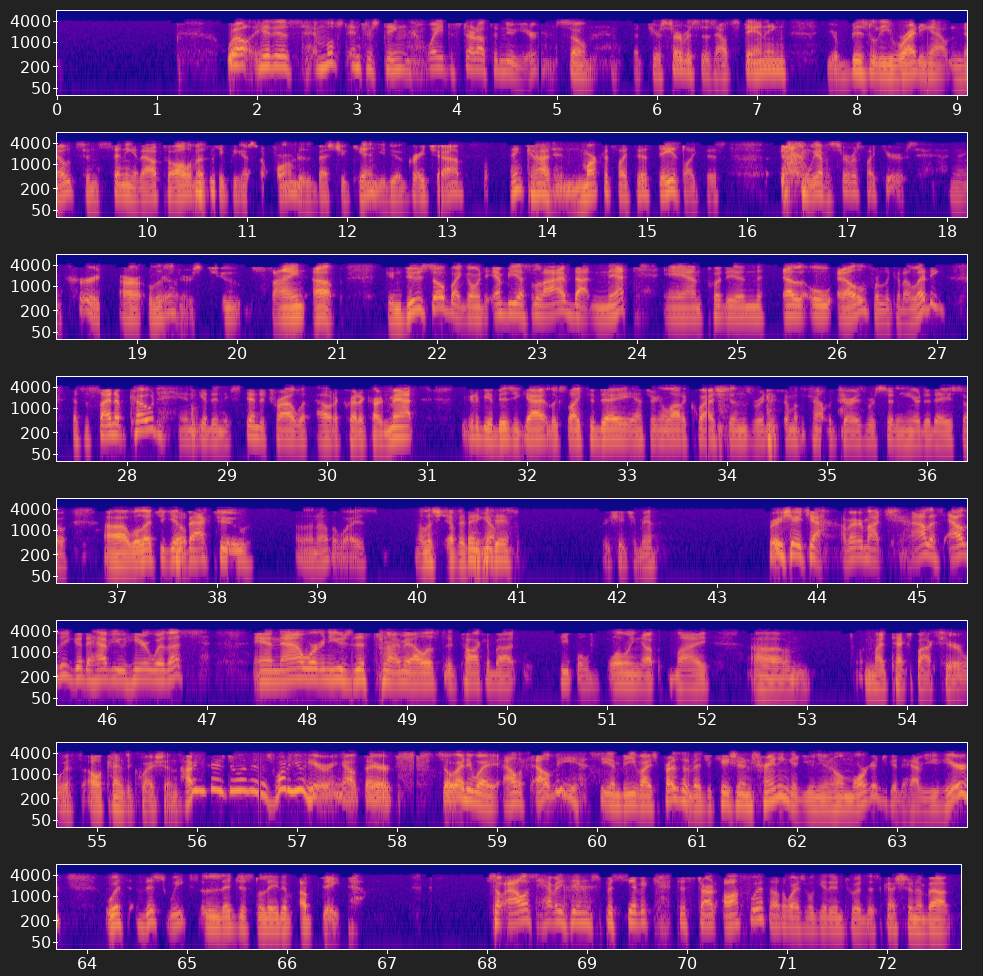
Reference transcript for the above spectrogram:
Well, it is a most interesting way to start out the new year. So, but your service is outstanding. You're busily writing out notes and sending it out to all of us, keeping us informed as best you can. You do a great job. Thank God in markets like this, days like this, we have a service like yours and encourage our listeners to sign up. You can do so by going to mbslive.net and put in LOL for on Lending as a sign up code and get an extended trial without a credit card. Matt, you're going to be a busy guy. It looks like today, answering a lot of questions, reading some of the commentaries. We're sitting here today, so uh, we'll let you get back to. Uh, otherwise, unless you have anything Thank you, else. Dave. Appreciate you, man. Appreciate you very much, Alice Alvey. Good to have you here with us. And now we're going to use this time, Alice, to talk about people blowing up my um, my text box here with all kinds of questions. How are you guys doing this? What are you hearing out there? So anyway, Alice Alvey, CMB Vice President of Education and Training at Union Home Mortgage. Good to have you here with this week's legislative update. So, Alice, have anything specific to start off with? Otherwise, we'll get into a discussion about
